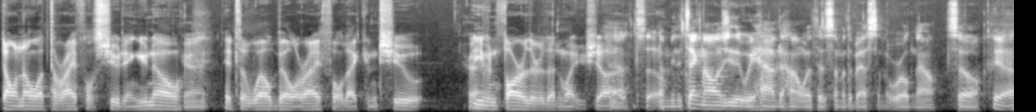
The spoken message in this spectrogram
don't know what the rifle's shooting. You know, Right. it's a well-built rifle that can shoot Right. even farther than what you shot. yeah. So I mean, the technology that we have to hunt with is some of the best in the world now. So Yeah,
